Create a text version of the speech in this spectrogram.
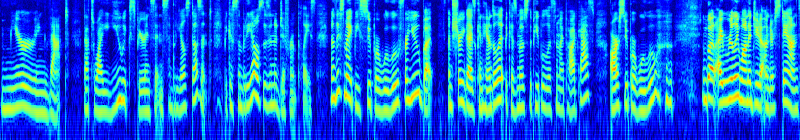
mirroring that. That's why you experience it and somebody else doesn't, because somebody else is in a different place. Now, this might be super woo woo for you, but I'm sure you guys can handle it because most of the people who listen to my podcast are super woo woo. but I really wanted you to understand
